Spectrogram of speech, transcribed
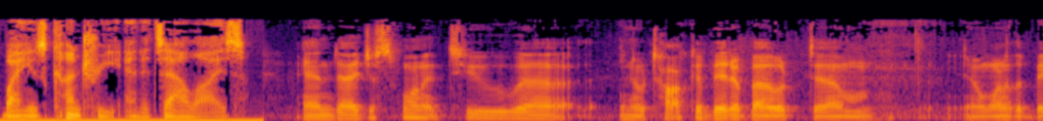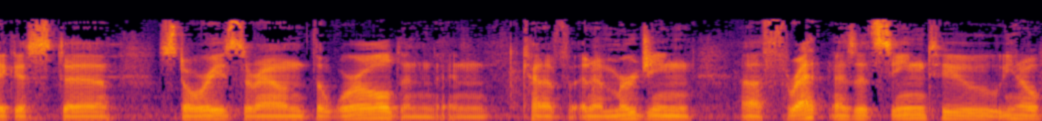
by his country and its allies. And I just wanted to, uh, you know, talk a bit about, um, you know, one of the biggest uh, stories around the world and, and kind of an emerging uh, threat as it's seen to you know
